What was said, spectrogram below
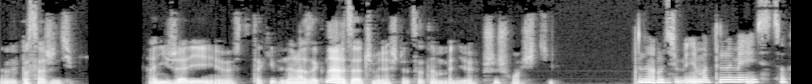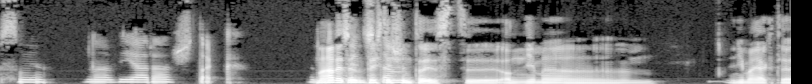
wyposażyć, aniżeli w taki wynalazek. No ale zobaczymy jeszcze, co tam będzie w przyszłości. No, u ciebie nie ma tyle miejsca w sumie na VR, aż tak. No ale ten PlayStation to jest, y, on nie ma nie ma jak te,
